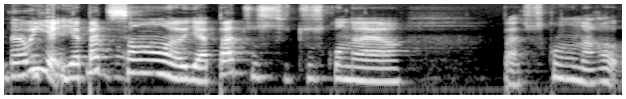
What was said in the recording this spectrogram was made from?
Bah oui, il n'y a, pas de sang, il n'y a pas tout ce, tout ce qu'on a, bah, tout ce qu'on a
